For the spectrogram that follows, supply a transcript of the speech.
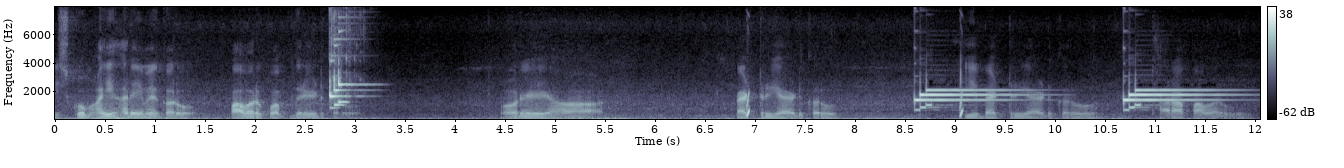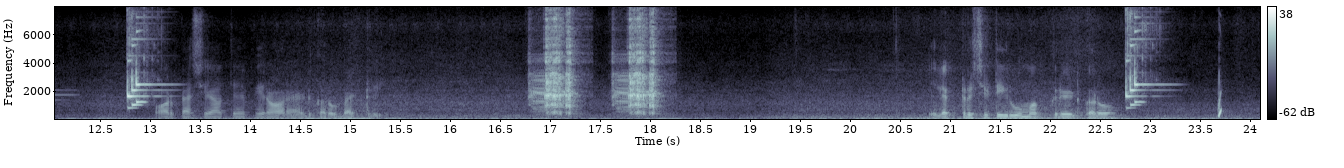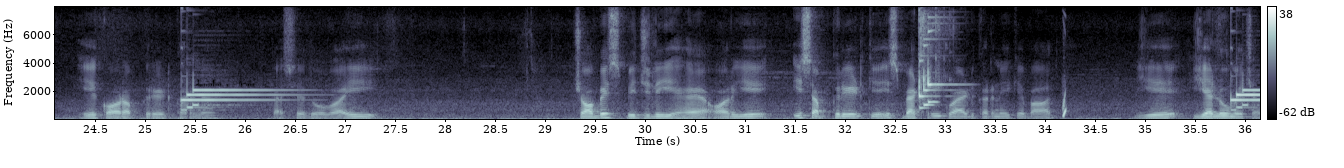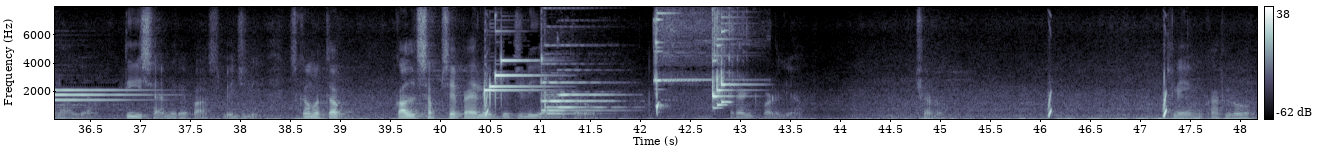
इसको भाई हरे में करो पावर को अपग्रेड करो। अरे यार बैटरी ऐड करो। ये बैटरी ऐड करो अठारह पावर हो गई। और पैसे आते हैं, फिर और ऐड करो बैटरी इलेक्ट्रिसिटी रूम अपग्रेड करो। एक और अपग्रेड करना पैसे दो भाई। चौबीस बिजली है और ये इस अपग्रेड के, इस बैटरी को ऐड करने के बाद ये येलो में चला गया। तीस है मेरे पास बिजली। इसका मतलब कल सबसे पहले बिजली ऐड करो। रेंट बढ़ गया। चलो। क्लेम कर लो।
